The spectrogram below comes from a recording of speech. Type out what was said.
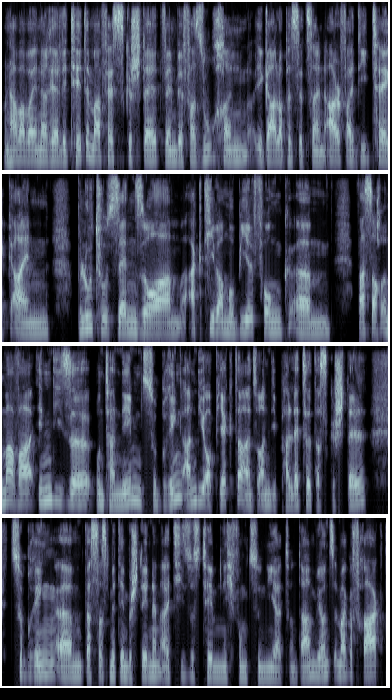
und haben aber in der Realität immer festgestellt, wenn wir versuchen, egal ob es jetzt ein RFID-Tag, ein Bluetooth-Sensor, aktiver Mobilfunk, ähm, was auch immer war, in diese Unternehmen zu bringen, an die Objekte, also an die Palette, das Gestell zu bringen, ähm, dass das mit den bestehenden IT-Systemen nicht funktioniert. Und da haben wir uns immer gefragt,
